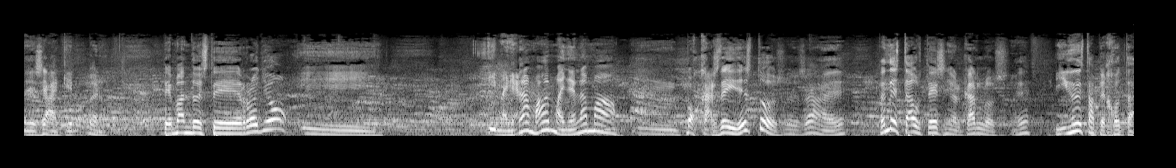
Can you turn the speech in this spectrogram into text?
O sea que, bueno, te mando este rollo y, y mañana más, mañana más mm, podcast day de estos. O sea, ¿eh? ¿Dónde está usted, señor Carlos? eh? ¿Y dónde está PJ?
